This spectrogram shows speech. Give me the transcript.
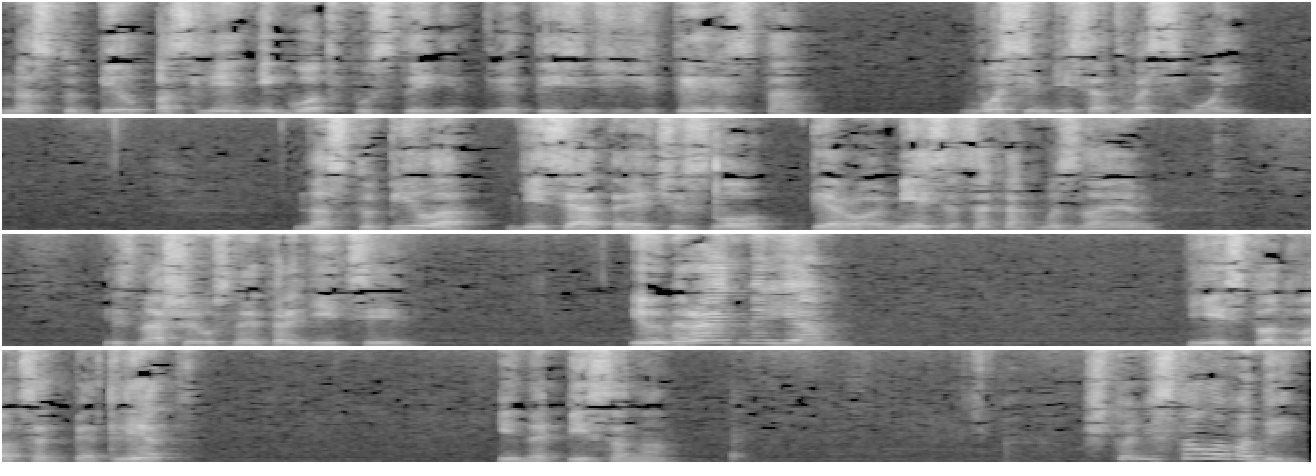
наступил последний год в пустыне, 2488. Наступило 10 число первого месяца, как мы знаем, из нашей устной традиции. И умирает Мирьям ей 125 лет, и написано, что не стало воды.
